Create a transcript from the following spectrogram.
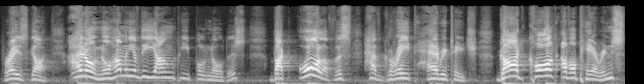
Praise God. I don't know how many of the young people know this, but all of us have great heritage. God called our parents,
